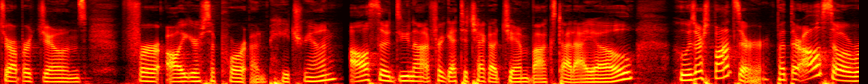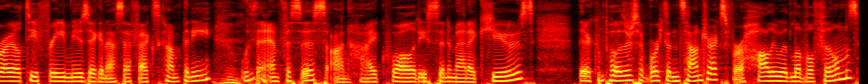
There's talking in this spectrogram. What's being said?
to Robert Jones for all your support on Patreon. Also, do not forget to check out jambox.io who is our sponsor, but they're also a royalty free music and SFX company with an emphasis on high quality cinematic cues. Their composers have worked on soundtracks for Hollywood level films,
